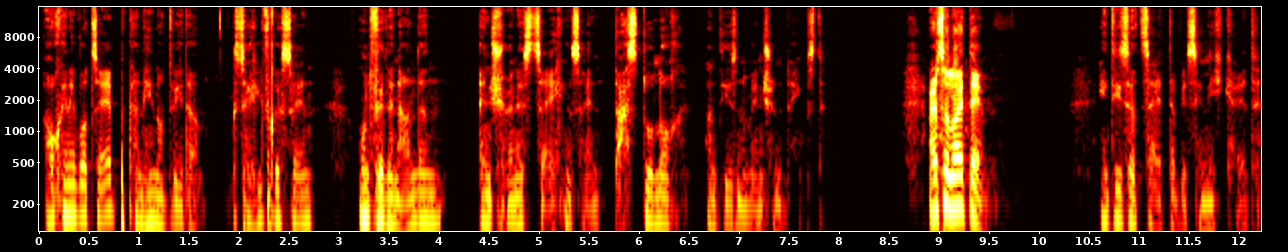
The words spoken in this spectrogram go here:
Auch eine WhatsApp kann hin und wieder sehr hilfreich sein und für den anderen ein schönes Zeichen sein, dass du noch an diesen Menschen denkst. Also Leute, in dieser Zeit der Besinnlichkeit,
